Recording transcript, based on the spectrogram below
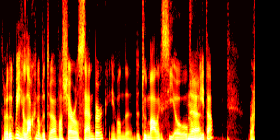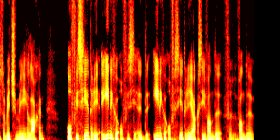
er werd ook mee gelachen op de trui van Sheryl Sandberg, een van de, de toenmalige CEO van Ja. Meta. Er werd er een beetje mee gelachen. Officiële, enige, officie- de enige officiële reactie van de, van de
